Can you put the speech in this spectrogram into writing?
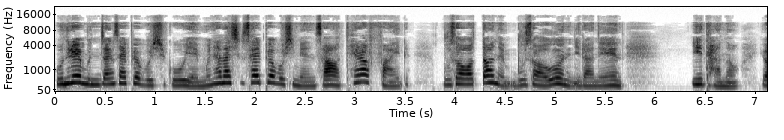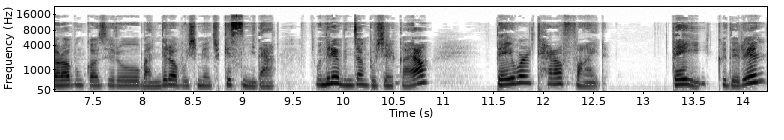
오늘의 문장 살펴보시고 예문 하나씩 살펴보시면서 terrified, 무서워 떠는, 무서운 이라는 이 단어 여러분 것으로 만들어 보시면 좋겠습니다. 오늘의 문장 보실까요? They were terrified. They, 그들은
